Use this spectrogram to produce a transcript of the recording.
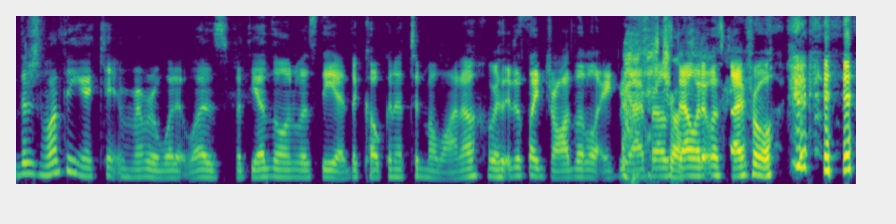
there's one thing I can't remember what it was, but the other one was the uh, the coconuts in Moana, where they just like draw the little angry eyebrows down when it was time for. it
